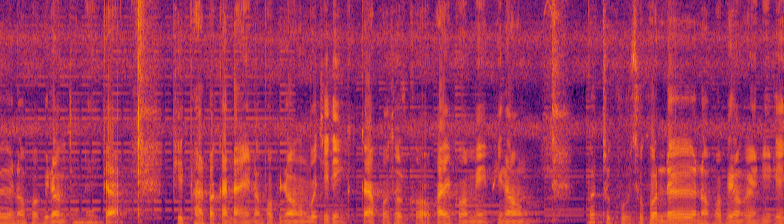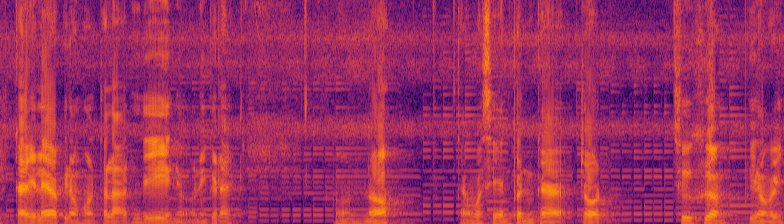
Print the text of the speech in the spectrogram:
อเนาะพ่อพี่น้องจังได๋กะผิดพลาดประการใดเนาะพ่อพี่น้องบ่จิเด้งกะกราบขอโทษขออภัยพ่อแม่พี่น้องเบัดทุกผู้ทุกคนเด้อเนาะพ่อพี่น้องเอ้ยนี่เด้ใกล้แล้วพี่น้องฮอดตลาดเด้เนาะอันนี้ก็ได้เนาะทางบ่เซนเพิ่นก็จอดซื้อเครื่องพี่น้องเอ้ย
